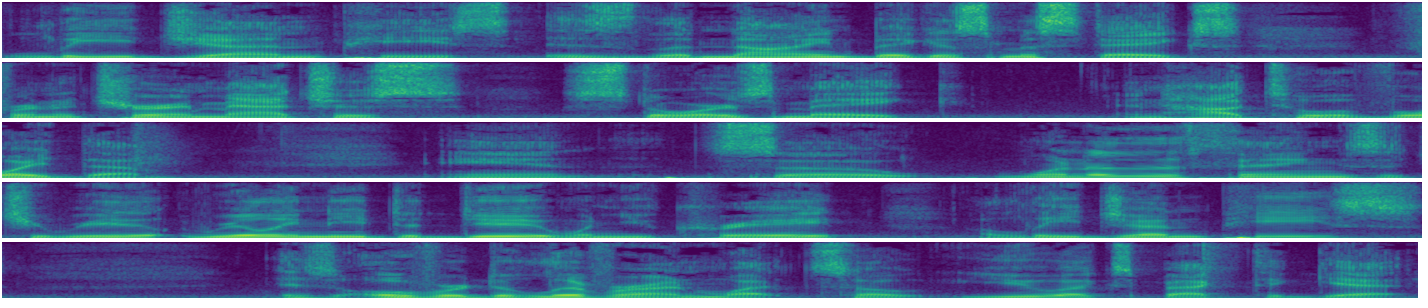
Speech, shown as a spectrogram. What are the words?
lead gen piece is the nine biggest mistakes furniture and mattress stores make and how to avoid them. And so, one of the things that you re- really need to do when you create a lead gen piece is over deliver on what. So, you expect to get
